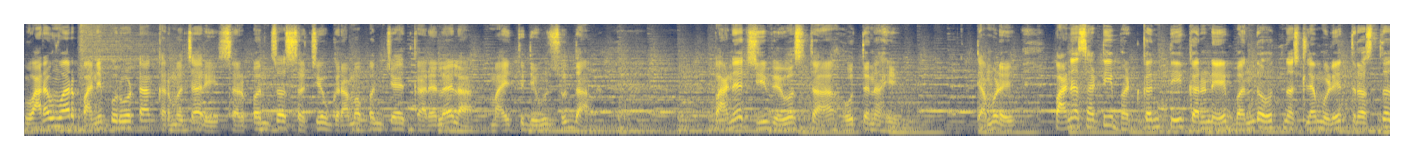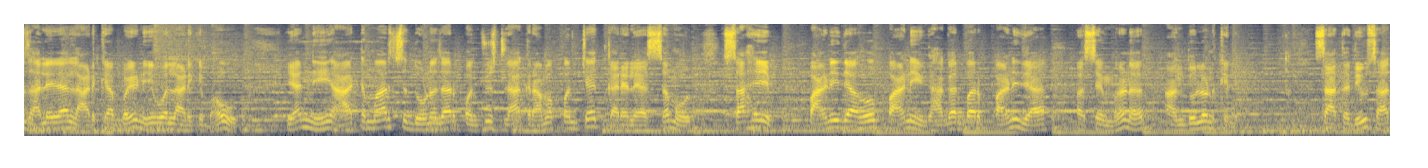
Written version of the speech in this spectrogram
वारंवार पाणीपुरवठा कर्मचारी सरपंच सचिव ग्रामपंचायत कार्यालयाला माहिती देऊन सुद्धा पाण्याची व्यवस्था होत नाही. त्यामुळे पाण्यासाठी भटकंती करणे बंद होत नसल्यामुळे त्रस्त झालेल्या लाडक्या बहिणी व लाडके भाऊ यांनी आठ मार्च दोन हजार पंचवीसला ग्रामपंचायत कार्यालयासमोर साहेब पाणी द्या हो पाणी घागरभर पाणी द्या असे म्हणत आंदोलन केले. सात दिवसात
